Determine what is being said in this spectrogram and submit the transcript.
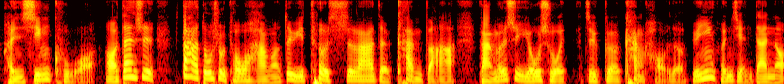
很辛苦哦啊！但是大多数投行啊，对于特斯拉的看法，反而是有所这个看好的。原因很简单哦，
